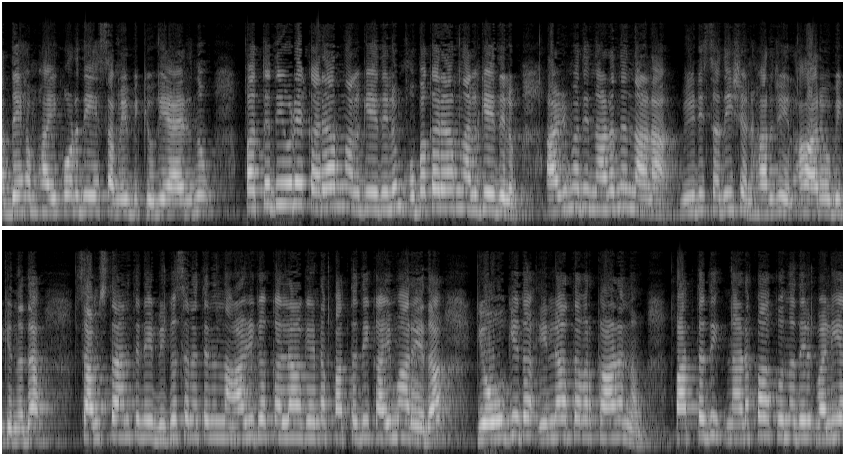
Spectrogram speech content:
അദ്ദേഹം ഹൈക്കോടതിയെ സമീപിക്കുകയായിരുന്നു. പദ്ധതിയുടെ കരാർ നൽകിയതിലും ഉപകരാർ നൽകിയതിലും അഴിമതി നടന്നെന്നാണ് വി ഡി സതീശൻ ഹർജിയിൽ ആരോപിക്കുന്നത്. സംസ്ഥാനത്തിന്റെ വികസനത്തിന് നാഴികക്കല്ലാകേണ്ട പദ്ധതി കൈമാറിയത് യോഗ്യത ഇല്ലാത്തവർക്കാണെന്നും പദ്ധതി നടപ്പാക്കുന്നതിൽ വലിയ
